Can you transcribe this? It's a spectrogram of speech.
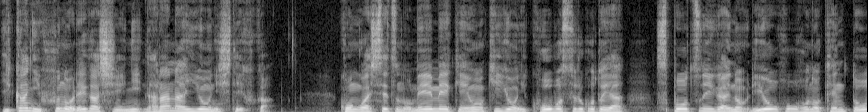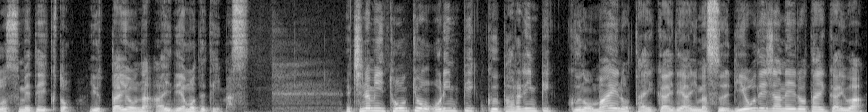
いかに負のレガシーにならないようにしていくか。今後は施設の命名権を企業に公募することや、スポーツ以外の利用方法の検討を進めていくといったようなアイデアも出ています。ちなみに東京オリンピック・パラリンピックの前の大会でありますリオデジャネイロ大会は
